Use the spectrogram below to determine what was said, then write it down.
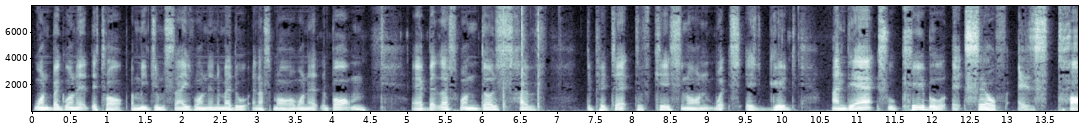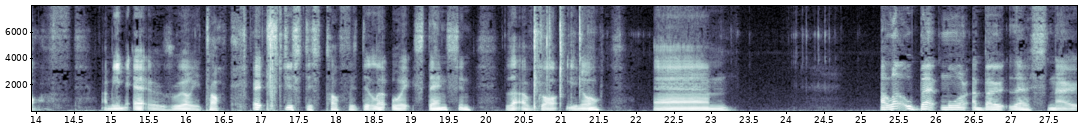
one big one at the top, a medium sized one in the middle and a smaller one at the bottom. Uh, but this one does have the protective casing on which is good and the actual cable itself is tough. I mean it is really tough. It's just as tough as the little extension that I've got, you know. Um, a little bit more about this now.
